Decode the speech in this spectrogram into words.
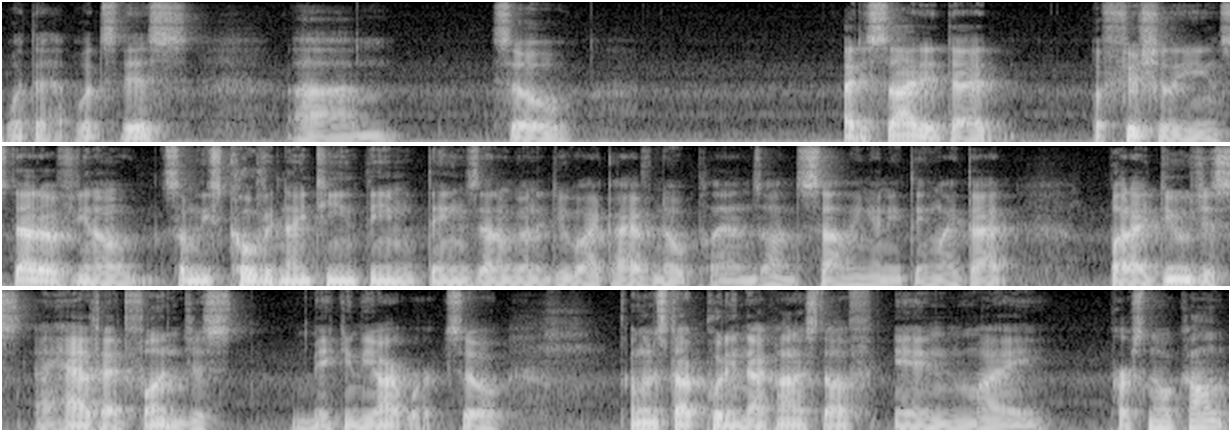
what the what's this um, so I decided that officially, instead of you know some of these COVID nineteen themed things that I'm gonna do, like I have no plans on selling anything like that, but I do just I have had fun just making the artwork. So I'm gonna start putting that kind of stuff in my personal account,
